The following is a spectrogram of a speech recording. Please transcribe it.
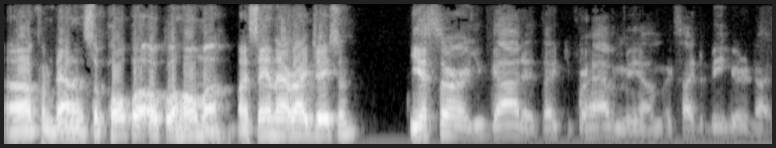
uh, from down in Sapulpa, Oklahoma. Am I saying that right, Jason? Yes, sir. You got it. Thank you for having me. I'm excited to be here tonight.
